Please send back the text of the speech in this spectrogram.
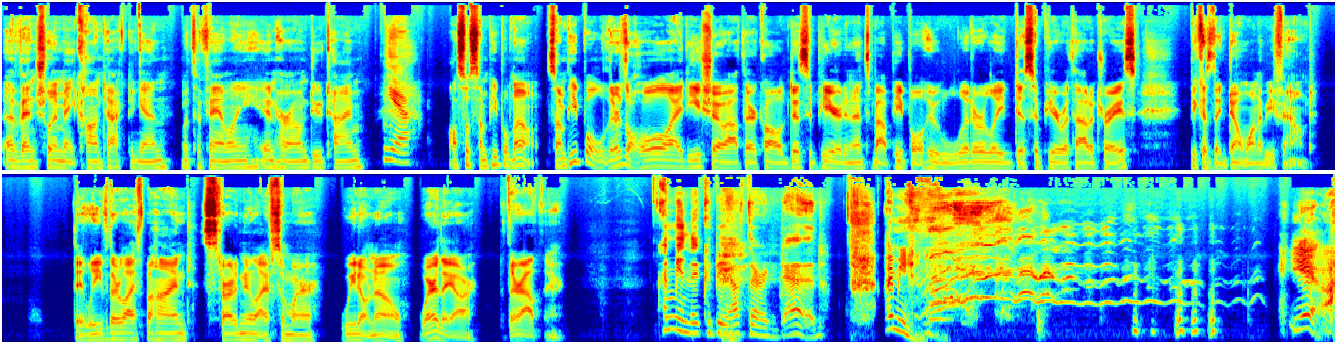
eventually make contact again with the family in her own due time. Yeah. Also, some people don't. Some people, there's a whole ID show out there called Disappeared, and it's about people who literally disappear without a trace because they don't want to be found. They leave their life behind, start a new life somewhere. We don't know where they are, but they're out there. I mean, they could be out there dead. I mean, yeah.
